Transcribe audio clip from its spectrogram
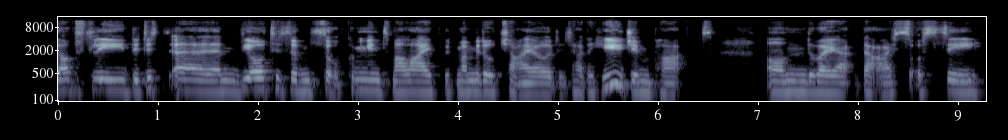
obviously the um the autism sort of coming into my life with my middle child it had a huge impact on the way I, that I sort of see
